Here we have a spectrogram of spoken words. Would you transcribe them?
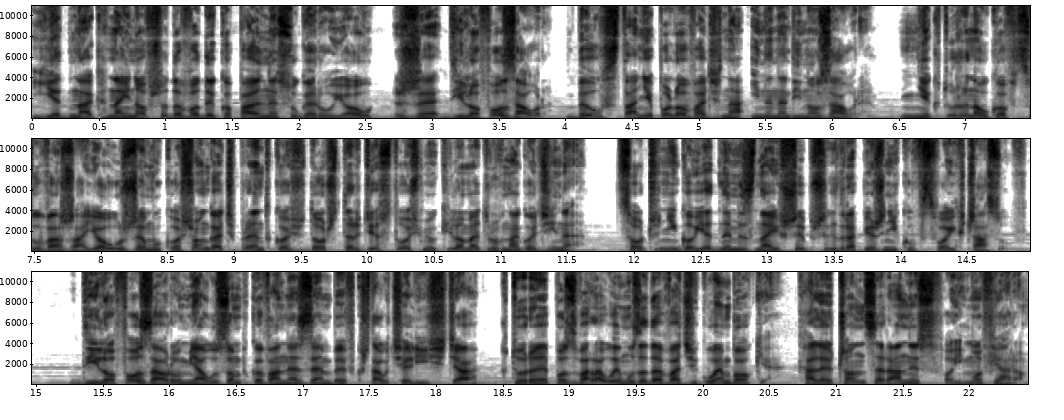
Jednak najnowsze dowody kopalne sugerują, że Dilophosaur był w stanie polować na inne dinozaury. Niektórzy naukowcy uważają, że mógł osiągać prędkość do 48 km na godzinę, co czyni go jednym z najszybszych drapieżników swoich czasów. Dilophosaur miał ząbkowane zęby w kształcie liścia, które pozwalały mu zadawać głębokie, kaleczące rany swoim ofiarom.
